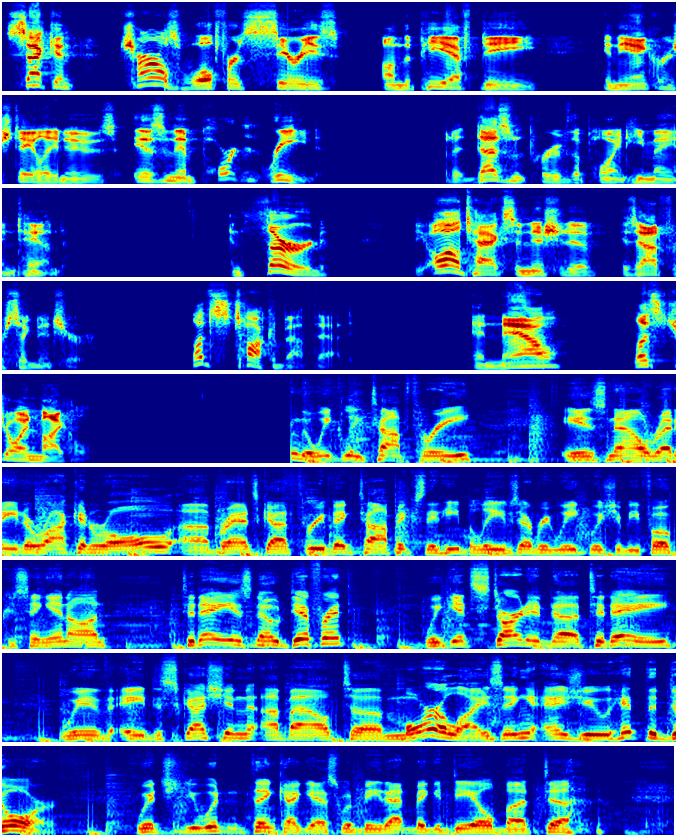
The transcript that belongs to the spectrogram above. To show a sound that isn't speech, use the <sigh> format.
Second, Charles Wohlforth's series on the PFD in the Anchorage Daily News is an important read, but it doesn't prove the point he may intend. And third, the oil tax initiative is out for signature. Let's talk about that. And now, let's join Michael. The weekly top three is now ready to rock and roll. Uh, Brad's got three big topics that he believes every week we should be focusing in on. Today is no different. We get started uh, today with a discussion about uh, moralizing as you hit the door, which you wouldn't think, I guess, would be that big a deal, but uh,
